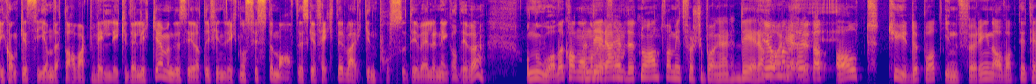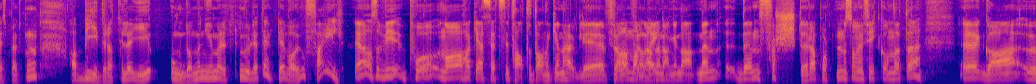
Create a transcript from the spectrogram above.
de kan ikke si om dette har vært vellykket eller ikke, men de sier at de finner ikke noen systematiske effekter, verken positive eller negative. Og noe av det kan man Men dere har hevdet noe annet, var mitt første poeng her. Dere Jo, har men, hevdet eh, at alt tyder på at innføringen av aktivitetsplikten har bidratt til å gi ungdommen nye muligheter. Det var jo feil. Ja, altså vi, på, nå har ikke jeg sett sitatet til Anniken Hauglie fra, fra den gangen, da. men den første rapporten som vi fikk om dette, eh, ga eh,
